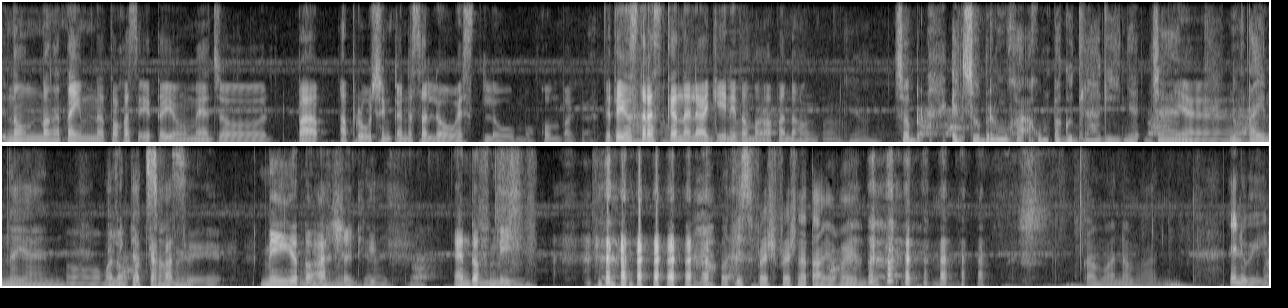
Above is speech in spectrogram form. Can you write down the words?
nung mga time na to kasi ito yung medyo pa-approaching ka na sa lowest low mo, kumbaga. Ito yung Ah, stress ka na lagi yun. nitong mga panahon to. Yun. Sobra, and sobrang mukha akong pagod lagi niya dyan. Yeah. Nung time na yan. Oo, malungkot ka summer. kasi. May ito Oh, oh my actually. End of May. At least fresh-fresh na tayo ngayon. diba? Mm. Tama naman. Anyway,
